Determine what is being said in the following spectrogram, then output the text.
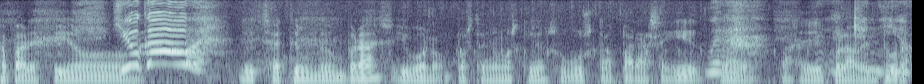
apareció Hugo! De Chateau de Umbras. Y bueno, pues tenemos que ir en su busca para seguir, claro, para seguir con la aventura.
